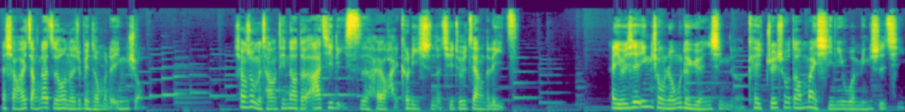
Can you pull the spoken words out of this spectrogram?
那小孩长大之后呢，就变成我们的英雄。像是我们常常听到的阿基里斯，还有海克力士呢，其实就是这样的例子。那有一些英雄人物的原型呢，可以追溯到迈锡尼文明时期。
